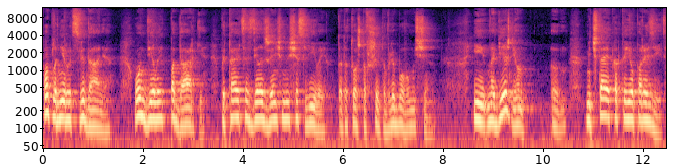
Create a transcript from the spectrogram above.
Он планирует свидания, он делает подарки, пытается сделать женщину счастливой, это то, что вшито в любого мужчину. И в надежде он э, мечтает как-то ее поразить.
